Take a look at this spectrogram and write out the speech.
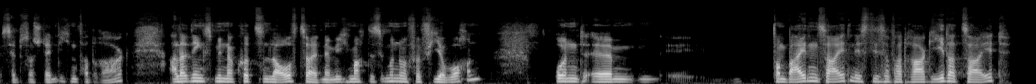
selbstverständlich ein Vertrag. Allerdings mit einer kurzen Laufzeit. Nämlich ich mache das immer nur für vier Wochen. Und ähm, von beiden Seiten ist dieser Vertrag jederzeit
